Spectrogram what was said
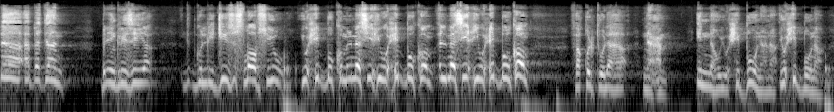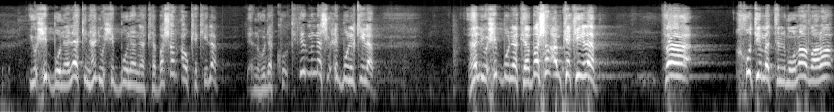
لا أبدا. بالإنجليزية تقول لي Jesus loves you يحبكم المسيح يحبكم المسيح يحبكم. فقلت لها نعم إنه يحبوننا يحبنا يحبنا. لكن هل يحبوننا كبشر أو ككلاب؟ لأن هناك كثير من الناس يحبون الكلاب. هل يحبنا كبشر أم ككلاب؟ فختمت المناظرة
